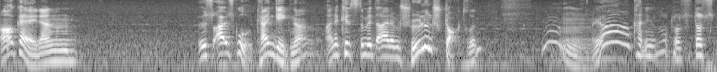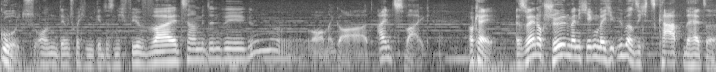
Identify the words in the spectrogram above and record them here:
Okay, dann ist alles gut. Kein Gegner. Eine Kiste mit einem schönen Stock drin. Hm, ja, ich, das, das ist gut. Und dementsprechend geht es nicht viel weiter mit den Wegen. Oh mein Gott. Ein Zweig. Okay. Es wäre noch schön, wenn ich irgendwelche Übersichtskarten hätte.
